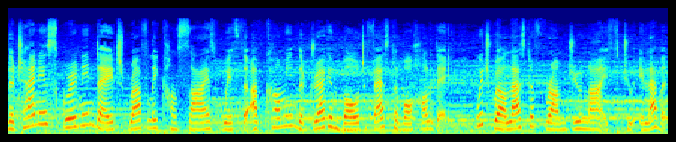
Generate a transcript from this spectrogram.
The Chinese screening date roughly coincides with the upcoming The Dragon Boat Festival holiday, which will last from June 9th to 11th.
